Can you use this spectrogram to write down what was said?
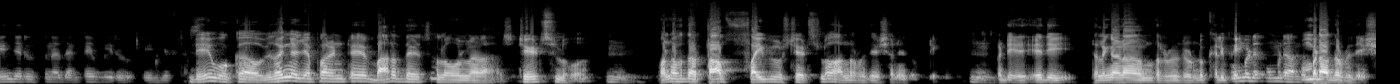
ఏం జరుగుతున్నది అంటే మీరు ఏం చెప్తారు? అంటే ఒక విధంగా చెప్పాలంటే భారతదేశంలో ఉన్న స్టేట్స్లో one of the top five స్టేట్స్లో ఆంధ్రప్రదేశ్ అనేది. అంటే ఏది? తెలంగాణ ఆంధ్రప్రదేశ్ రెండు కలిపి ఉమ్మడి ఉమ్మడి ఆంధ్ర- ఉమ్మడి ఆంధ్రప్రదేశ్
